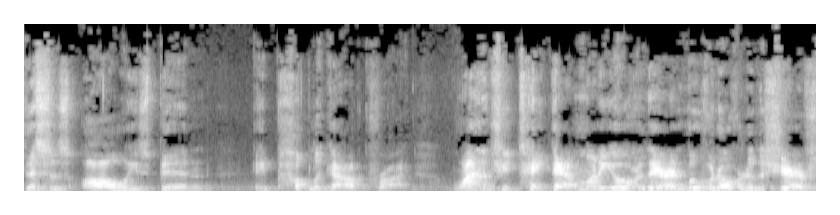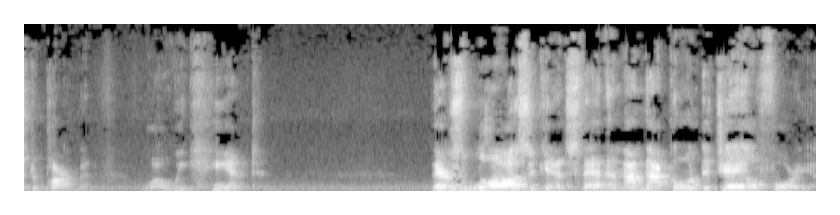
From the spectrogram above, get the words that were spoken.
this has always been a public outcry. Why don't you take that money over there and move it over to the sheriff's department? Well, we can't. There's laws against that, and I'm not going to jail for you.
